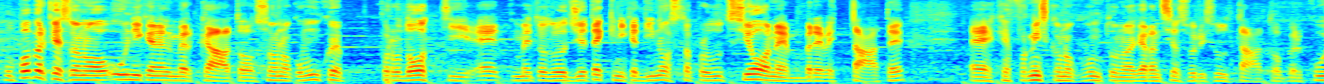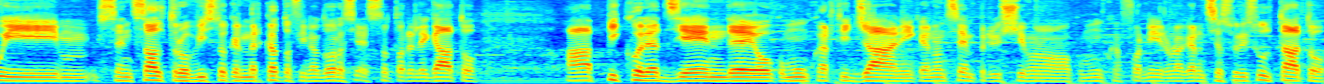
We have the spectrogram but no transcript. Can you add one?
un po' perché sono uniche nel mercato, sono comunque prodotti e metodologie tecniche di nostra produzione brevettate eh, che forniscono appunto una garanzia sul risultato, per cui senz'altro visto che il mercato fino ad ora è stato relegato a piccole aziende o comunque artigiani che non sempre riuscivano comunque a fornire una garanzia sul risultato,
